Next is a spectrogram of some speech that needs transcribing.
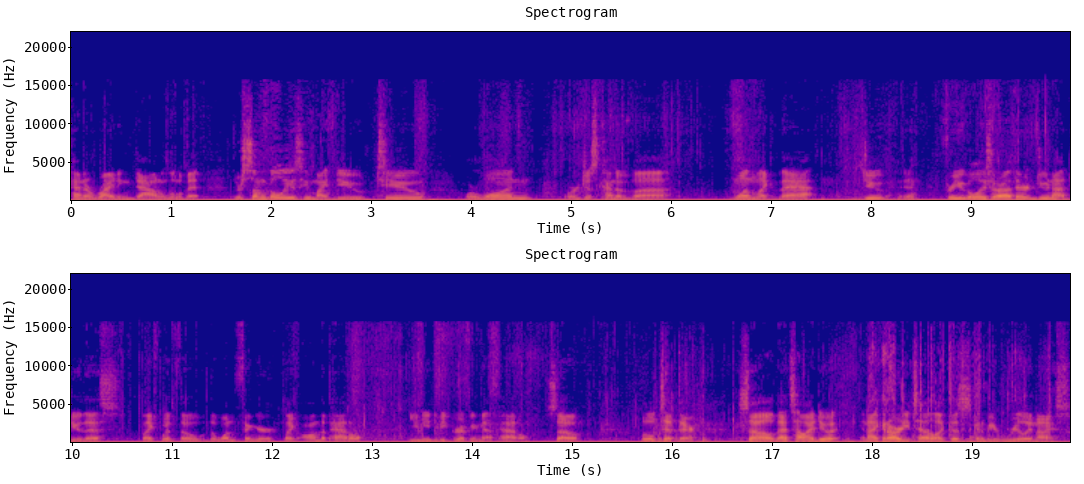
kind of riding down a little bit. There's some goalies who might do two or one, or just kind of uh, one like that. Do For you goalies who are out there, do not do this, like with the, the one finger like on the paddle. You need to be gripping that paddle. So, little tip there. So that's how I do it, and I can already tell like this is going to be really nice.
